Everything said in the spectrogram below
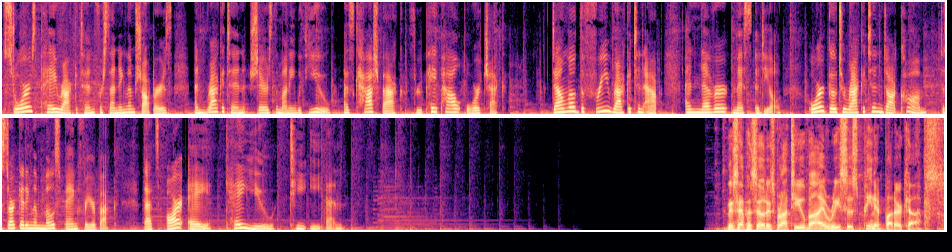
Stores pay Rakuten for sending them shoppers, and Rakuten shares the money with you as cash back through PayPal or check. Download the free Rakuten app and never miss a deal. Or go to Rakuten.com to start getting the most bang for your buck. That's R A K U T E N. This episode is brought to you by Reese's Peanut Butter Cups.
